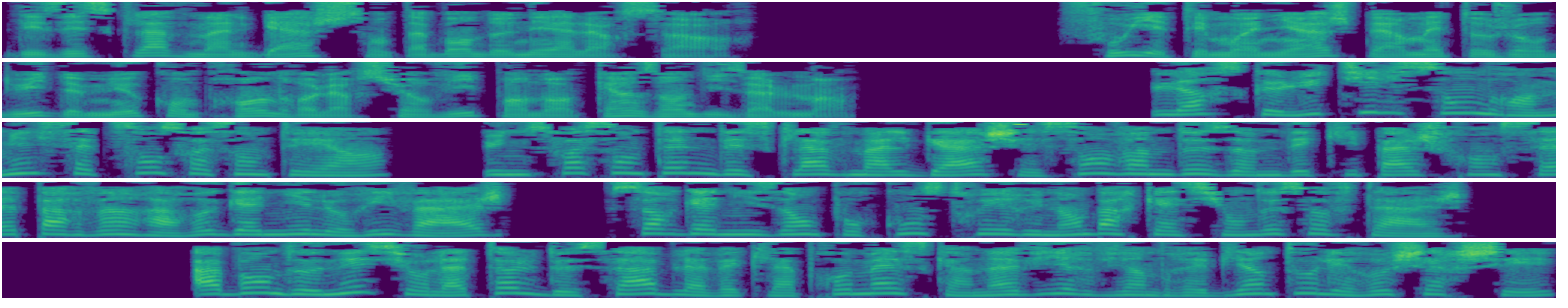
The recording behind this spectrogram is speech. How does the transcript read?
des esclaves malgaches sont abandonnés à leur sort. Fouilles et témoignages permettent aujourd'hui de mieux comprendre leur survie pendant 15 ans d'isolement. Lorsque l'utile sombre en 1761, une soixantaine d'esclaves malgaches et 122 hommes d'équipage français parvinrent à regagner le rivage, s'organisant pour construire une embarcation de sauvetage. Abandonnés sur l'atoll de sable avec la promesse qu'un navire viendrait bientôt les rechercher,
